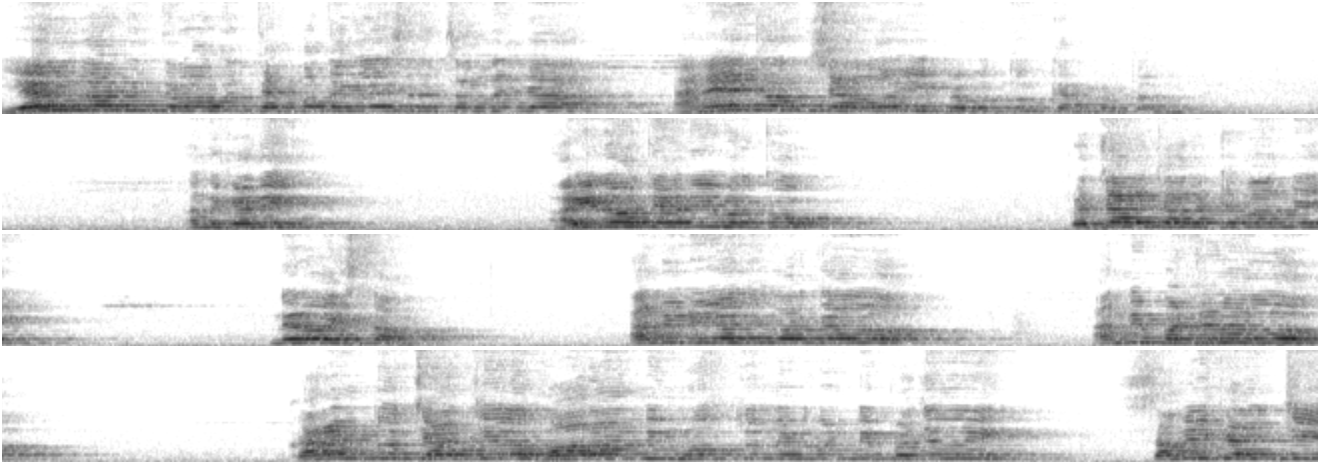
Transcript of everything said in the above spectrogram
ఏరు దాటిన తర్వాత తెప్ప తగిలేసిన చందంగా అనేక అంశాల్లో ఈ ప్రభుత్వం కనపడుతూ ఉంది. అందుకని ఐదో తేదీ వరకు ప్రచార కార్యక్రమాన్ని నిర్వహిస్తాం. అన్ని నియోజకవర్గాల్లో అన్ని పట్టణాల్లో కరెంటు ఛార్జీల భారాన్ని మోస్తున్నటువంటి ప్రజల్ని సమీకరించి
